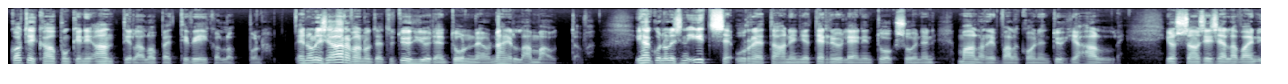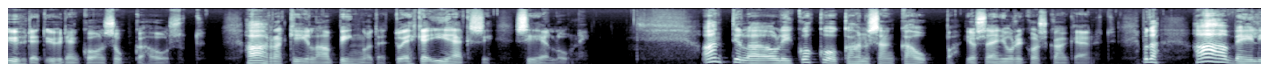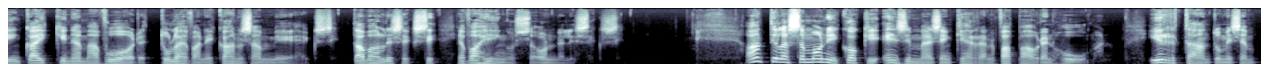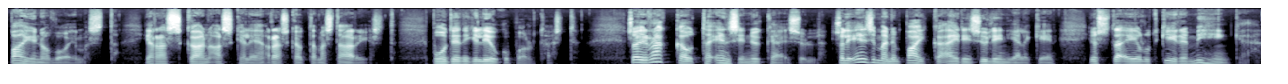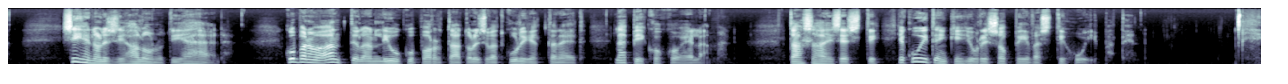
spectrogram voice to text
Kotikaupunkini Anttila lopetti viikonloppuna. En olisi arvannut, että tyhjyyden tunne on näin lamauttava. Ihan kun olisin itse uretaanin ja teryleenin tuoksuinen maalarin valkoinen tyhjä halli, jossa on sisällä vain yhdet yhden koon sukkahousut. Haara kiila on pingotettu, ehkä iäksi sieluuni. Anttila oli koko kansan kauppa, jossa en juuri koskaan käynyt. Mutta haaveilin kaikki nämä vuodet tulevani kansanmieheksi, tavalliseksi ja vahingossa onnelliseksi. Anttilassa moni koki ensimmäisen kerran vapauden huuman, irtaantumisen painovoimasta ja raskaan askeleen raskauttamasta arjesta. Puhun tietenkin liukuportaista. Se oli rakkautta ensinykäisyllä. Se oli ensimmäinen paikka äidin sylin jälkeen, josta ei ollut kiire mihinkään. Siihen olisi halunnut jäädä. Kumpa Anttilan liukuportaat olisivat kuljettaneet läpi koko elämän. Tasaisesti ja kuitenkin juuri sopivasti huipaten.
